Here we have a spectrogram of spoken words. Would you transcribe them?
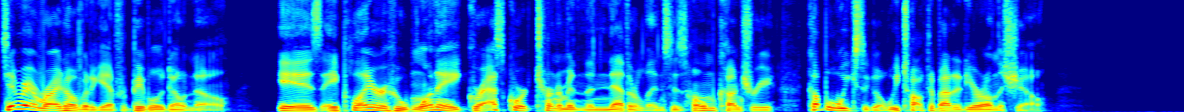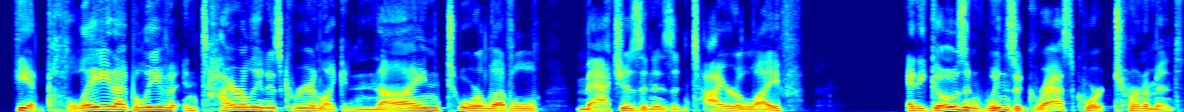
Tim Van Rijthoven, again, for people who don't know, is a player who won a grass court tournament in the Netherlands, his home country, a couple weeks ago. We talked about it here on the show. He had played, I believe, entirely in his career in like nine tour level matches in his entire life. And he goes and wins a grass court tournament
